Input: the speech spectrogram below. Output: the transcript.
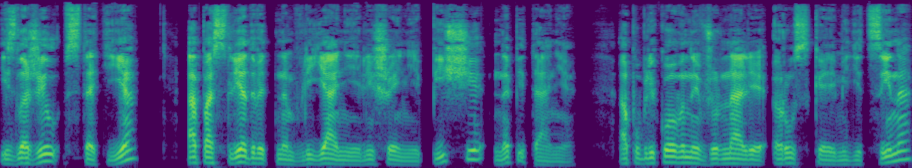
изложил в статье о последовательном влиянии лишения пищи на питание, опубликованной в журнале «Русская медицина»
